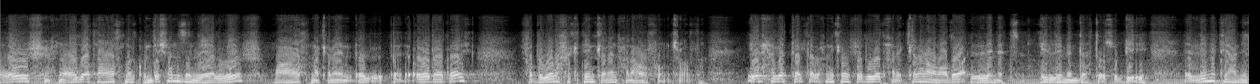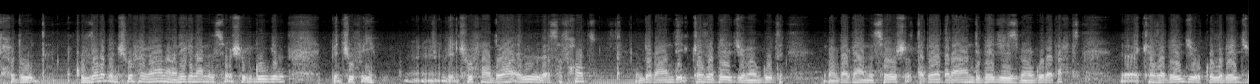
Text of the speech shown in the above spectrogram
الويف إحنا دلوقتي عرفنا ال conditions اللي هي الويف وعرفنا كمان ال order by فاضل لنا حاجتين كمان هنعرفهم إن شاء الله. إيه الحاجة الثالثه اللي إحنا هنتكلم فيها دلوقتي؟ هنتكلم عن موضوع ال limit إيه ال limit ده؟ تقصد بيه إيه؟ ال limit يعني الحدود. كلنا بنشوف يا جماعة لما نيجي نعمل search في جوجل بنشوف إيه؟ بنشوف موضوع الصفحات. بيبقى عندي كذا page موجوده لما باجي اعمل search الطبيعي بلاقي عندي pages موجودة تحت. كذا page وكل page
